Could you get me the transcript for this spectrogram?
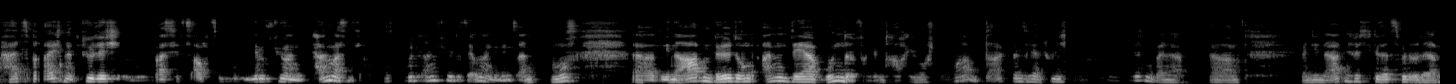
Halsbereich natürlich, was jetzt auch zu Problemen führen kann, was sich auch nicht gut anfühlt, sehr unangenehm sein muss, äh, die Narbenbildung an der Wunde von dem Tracheostoma. Da können sich natürlich Narben bilden, weil äh, wenn die Naht nicht richtig gesetzt wird oder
